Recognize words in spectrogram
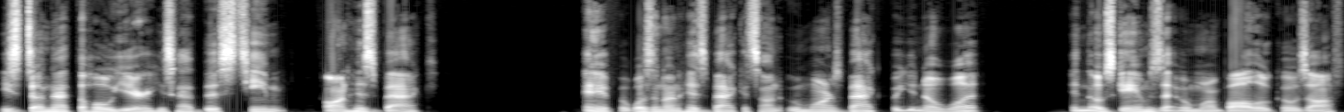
he's done that the whole year. He's had this team on his back. And if it wasn't on his back it's on Oumar's back. But you know what? In those games that Oumar Ballo goes off,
